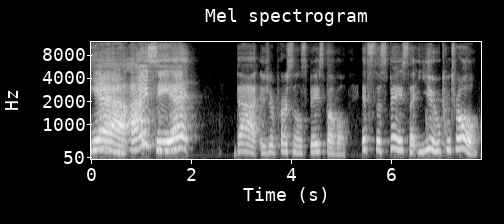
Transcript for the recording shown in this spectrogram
Yeah, I see it. That is your personal space bubble. It's the space that you control.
